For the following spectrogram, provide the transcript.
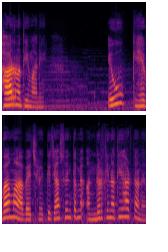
હાર નથી માની. એવું કહેવામાં આવે છે કે જ્યાં સુધી તમે અંદરથી નથી હારતા ને,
